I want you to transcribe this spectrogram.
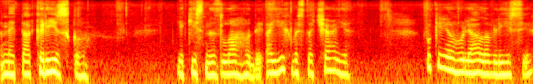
не так різко якісь незлагоди, а їх вистачає. Поки я гуляла в лісі,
